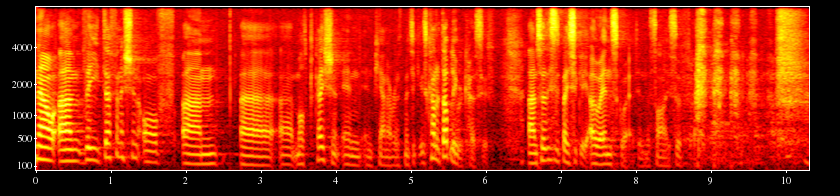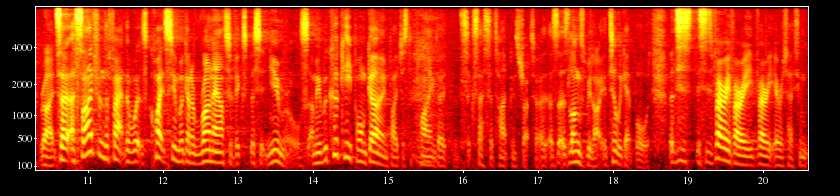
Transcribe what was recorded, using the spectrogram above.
Now, um, the definition of um, uh, uh, multiplication in, in Peano arithmetic is kind of doubly recursive. Um, so this is basically on squared in the size of Right, so aside from the fact that quite soon we're going to run out of explicit numerals, I mean, we could keep on going by just applying the, the successor type constructor as, as, long as we like, until we get bored. But this is, this is very, very, very irritating.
